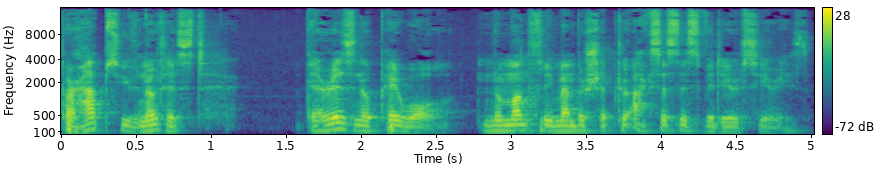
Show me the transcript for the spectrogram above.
Perhaps you've noticed there is no paywall, no monthly membership to access this video series.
